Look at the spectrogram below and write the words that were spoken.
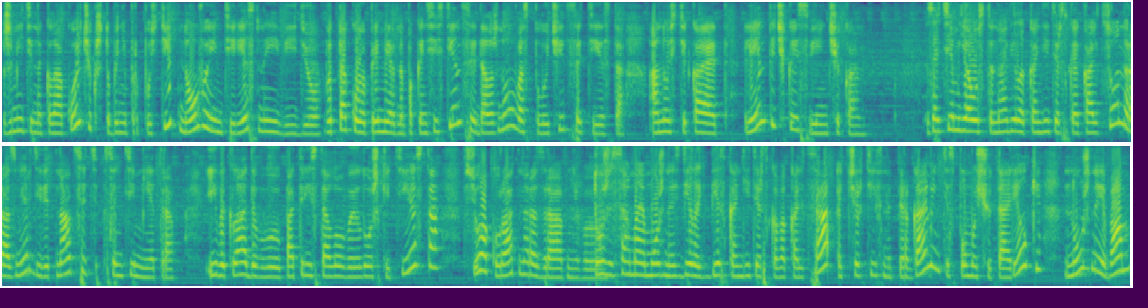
Жмите на колокольчик, чтобы не пропустить новые интересные видео. Вот такое примерно по консистенции должно у вас получиться тесто. Оно стекает ленточкой с венчика. Затем я установила кондитерское кольцо на размер 19 сантиметров и выкладываю по 3 столовые ложки теста, все аккуратно разравниваю. То же самое можно сделать без кондитерского кольца, отчертив на пергаменте с помощью тарелки нужный вам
